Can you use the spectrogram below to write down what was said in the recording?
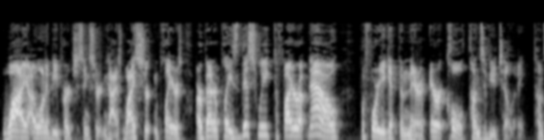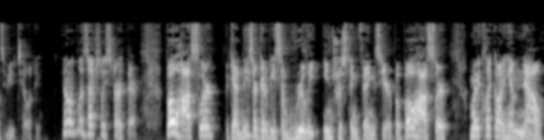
why I want to be purchasing certain guys, why certain players are better plays this week to fire up now before you get them there. Eric Cole, tons of utility, tons of utility. You know, let's actually start there. Beau Hossler, again, these are going to be some really interesting things here. But Beau Hossler, I'm going to click on him now.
